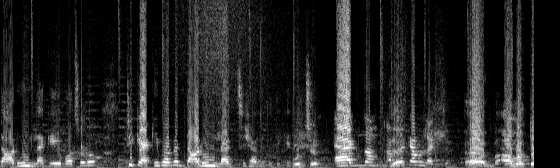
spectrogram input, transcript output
দারুণ লাগে এবছরও। ঠিক একইভাবে দারুণ লাগছে স্বাগতা দিকে। বলছেন? একদম। আপনার কেমন লাগছে? আমার তো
